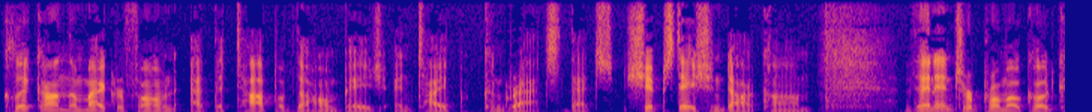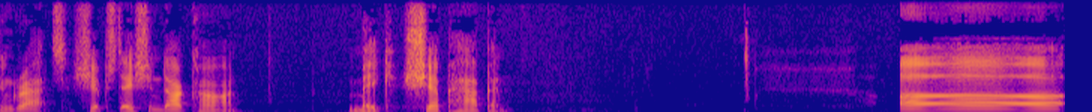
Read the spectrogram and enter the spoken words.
click on the microphone at the top of the homepage, and type congrats. That's shipstation.com. Then enter promo code congrats, shipstation.com. Make ship happen. Uh,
